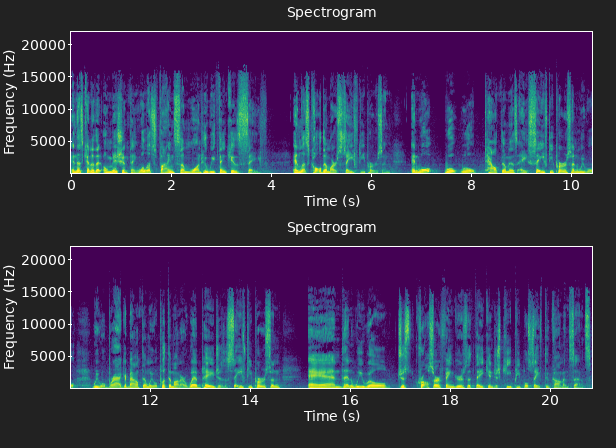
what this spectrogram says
And that's kind of that omission thing. Well, let's find someone who we think is safe, and let's call them our safety person. And we'll we'll we'll tout them as a safety person. We will we will brag about them. We will put them on our web page as a safety person and then we will just cross our fingers that they can just keep people safe through common sense.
